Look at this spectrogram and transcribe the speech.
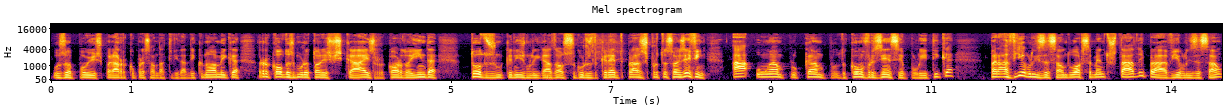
os apoios para a recuperação da atividade económica, recordo as moratórias fiscais, recordo ainda todos os mecanismos ligados aos seguros de crédito para as exportações. Enfim, há um amplo campo de convergência política para a viabilização do orçamento do Estado e para a viabilização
